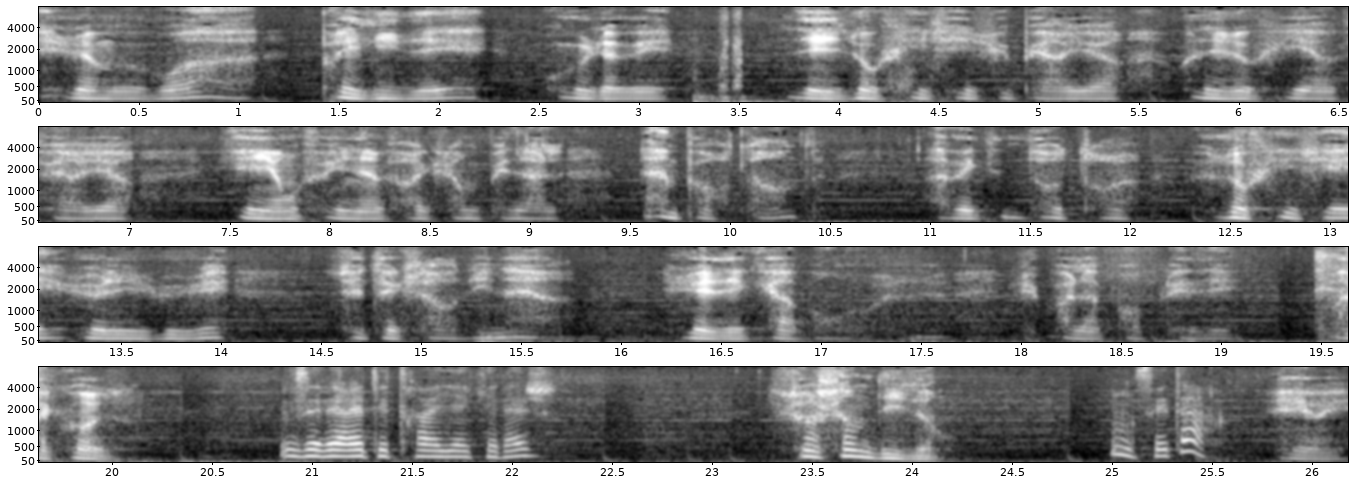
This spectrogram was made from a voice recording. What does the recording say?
Et je me vois présider où j'avais des officiers supérieurs ou des officiers inférieurs qui ayant fait une infraction pénale importante avec d'autres officiers, je les jugeais. C'est extraordinaire. J'ai des cas, bon, je suis pas là pour plaider ma cause. Vous avez arrêté de travailler à quel âge? 70 ans, Hum, C'est tard. eh oui.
